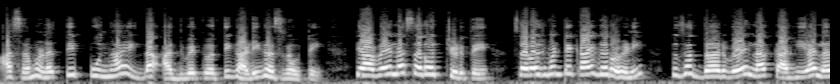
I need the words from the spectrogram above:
असं म्हणत ती पुन्हा एकदा अद्वैतवरती गाडी घसरवते. त्यावेळेला सरोज चिडते. सरोज म्हणते काय ग रोहिणी? तुझं दरवेळेला काही आलं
